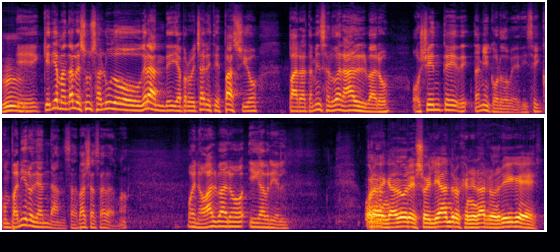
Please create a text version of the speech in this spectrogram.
Eh, quería mandarles un saludo grande y aprovechar este espacio para también saludar a Álvaro, oyente de, también cordobés, dice, y compañero de andanzas, vaya a saber, ¿no? Bueno, Álvaro y Gabriel. Hola, Vengadores. Soy Leandro General Rodríguez.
